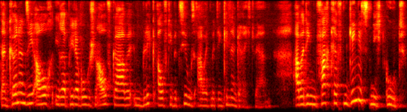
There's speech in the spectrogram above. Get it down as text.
dann können sie auch ihrer pädagogischen Aufgabe im Blick auf die Beziehungsarbeit mit den Kindern gerecht werden. Aber den Fachkräften ging es nicht gut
